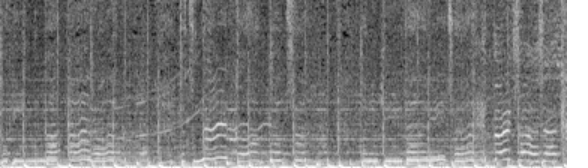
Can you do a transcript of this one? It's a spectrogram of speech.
보이는 거 알아. 같은 날것 같아 너는 기다리자. 널 찾아.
